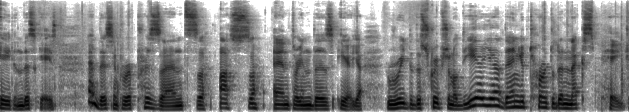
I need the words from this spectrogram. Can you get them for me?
8 in this case, and this simply represents us entering this area. Read the description of the area, then you turn to the next page.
